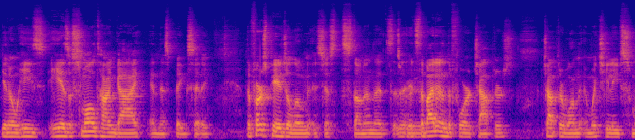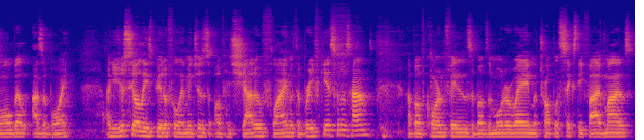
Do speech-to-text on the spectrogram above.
You know, he's he is a small town guy in this big city. The first page alone is just stunning. It's it's divided into four chapters. Chapter one, in which he leaves Smallville as a boy, and you just see all these beautiful images of his shadow flying with a briefcase in his hand, above cornfields, above the motorway, Metropolis sixty five miles,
